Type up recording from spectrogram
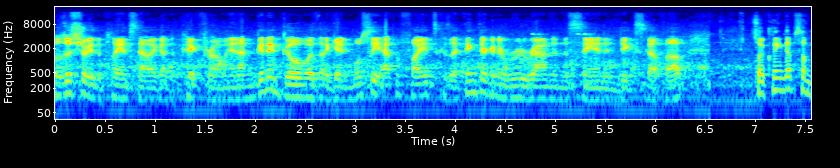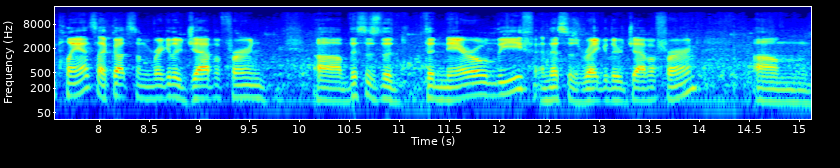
So I'll just show you the plants now I got to pick from. And I'm gonna go with, again, mostly epiphytes because I think they're gonna root around in the sand and dig stuff up. So I cleaned up some plants. I've got some regular Java fern. Um, this is the, the narrow leaf and this is regular Java fern. Um,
